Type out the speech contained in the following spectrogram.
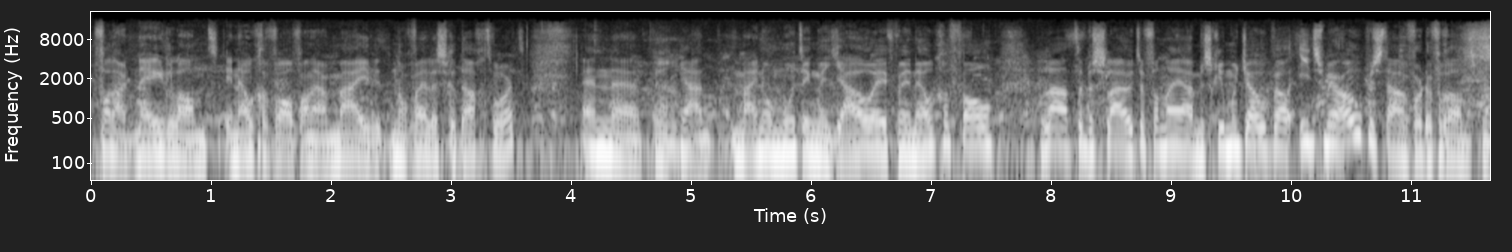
vanuit Nederland, in elk geval vanuit mij, nog wel eens gedacht wordt. En Ja. ja. mijn ontmoeting met jou heeft me in elk geval laten besluiten van nou ja, misschien moet je ook wel iets meer openstaan voor de Fransman.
